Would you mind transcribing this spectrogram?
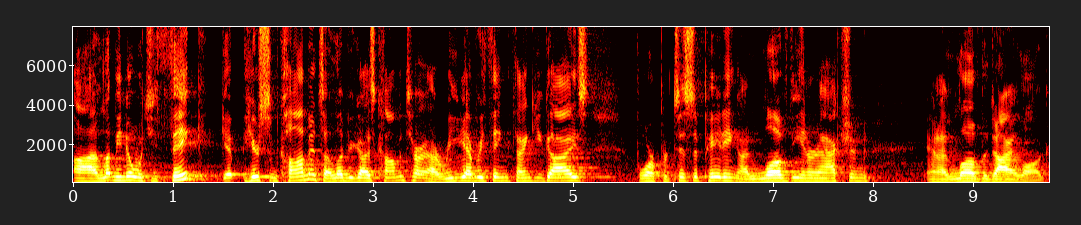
Uh, let me know what you think. Get, here's some comments. I love your guys' commentary. I read everything. Thank you guys for participating. I love the interaction and I love the dialogue.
